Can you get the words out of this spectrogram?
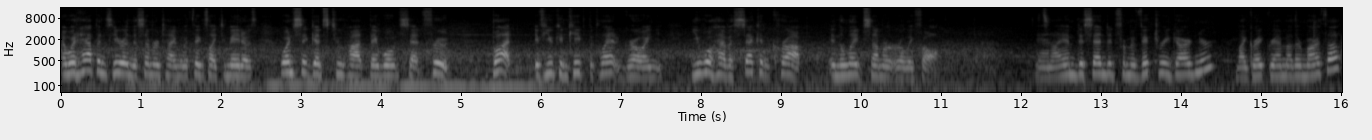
And what happens here in the summertime with things like tomatoes, once it gets too hot, they won't set fruit. But if you can keep the plant growing, you will have a second crop in the late summer, early fall. And I am descended from a victory gardener, my great grandmother Martha,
